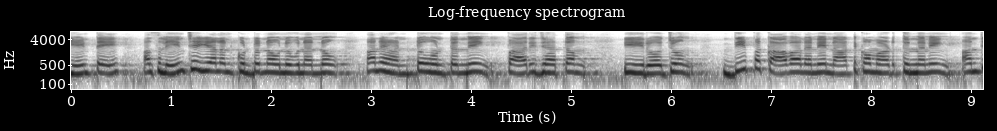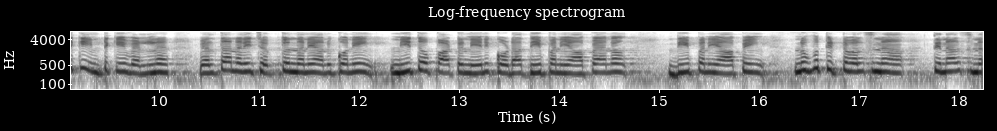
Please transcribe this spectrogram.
ఏంటే అసలు ఏం చెయ్యాలనుకుంటున్నావు నువ్వు నన్ను? అని అంటూ ఉంటుంది పారిజాతం. ఈరోజు దీప కావాలనే నాటకం ఆడుతుందని అందుకే ఇంటికి వెళ్ళ వెళ్తానని చెప్తుందని అనుకొని నీతో పాటు నేను కూడా దీపని ఆపాను. దీపని ఆపి నువ్వు తిట్టవలసిన తినాల్సిన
